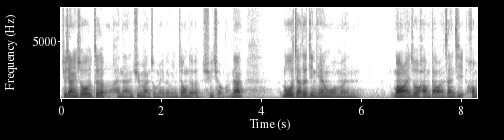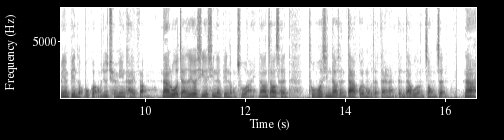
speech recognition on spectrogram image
就像你说，这个很难去满足每个民众的需求嘛。那如果假设今天我们贸然说好，我们打完三剂，后面变种不管，我就全面开放。那如果假设又是一个新的变种出来，然后造成突破性，造成大规模的感染跟大部分重症，那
